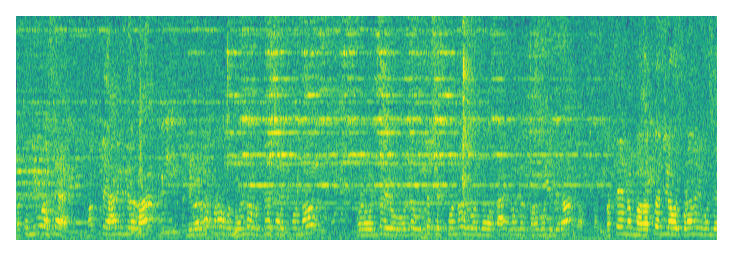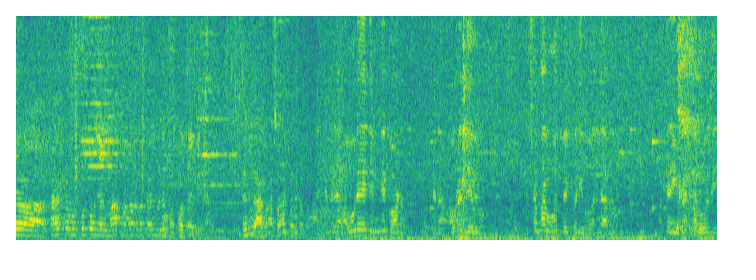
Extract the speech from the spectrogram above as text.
ಮತ್ತೆ ನೀವು ಅಷ್ಟೇ. ಮಕ್ಕಳು ಯಾರಿದ್ದೀರಲ್ಲ, ನೀವೆಲ್ಲ ಕೂಡ ಒಂದು ಒಳ್ಳೆ ಉದ್ದೇಶ ಇಟ್ಕೊಂಡು ಒಳ್ಳೆ ಒಳ್ಳೆ ಉದ್ದೇಶ ಇಟ್ಕೊಂಡು ಈ ಒಂದು ಕಾರ್ಯಕ್ರಮದಲ್ಲಿ ಪಾಲ್ಗೊಂಡಿದ್ದೀರಾ? ಮತ್ತೆ ನಮ್ಮ ರತ್ನಜಿ ಅವರು ಕೂಡ ಈ ಒಂದು ಕಾರ್ಯಕ್ರಮ ಕುರಿತು ಒಂದು ಮಾತು ಮಾತಾಡಬೇಕಾಗಿ ವಿನಂತಿಸ್ಕೊತಾ ಇದ್ದೀನಿ. ಅವರೇ ನಿಮಗೆ ಗಾಡ್ ಓಕೆನಾ? ಅವರೇ ದೇವರು. ಚೆನ್ನಾಗಿ ಓದಬೇಕು ನೀವು ಎಲ್ಲರೂ. ಮತ್ತೆ ಇಂಟ್ರೆಸ್ಟಾಗಿ ಓದಿ.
